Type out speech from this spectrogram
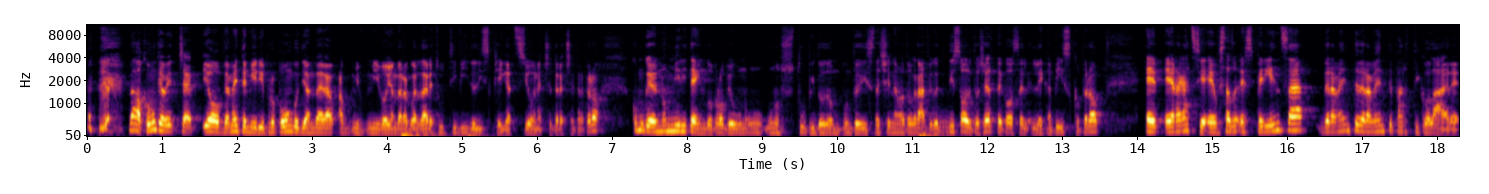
no, comunque, cioè, io ovviamente mi ripropongo di andare a, a mi, mi, voglio andare a guardare tutti i video di spiegazione, eccetera, eccetera, però comunque non mi ritengo proprio un, un, uno stupido da un punto di vista cinematografico. Di solito certe cose le, le capisco, però e, e ragazzi, è stata un'esperienza veramente, veramente particolare.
